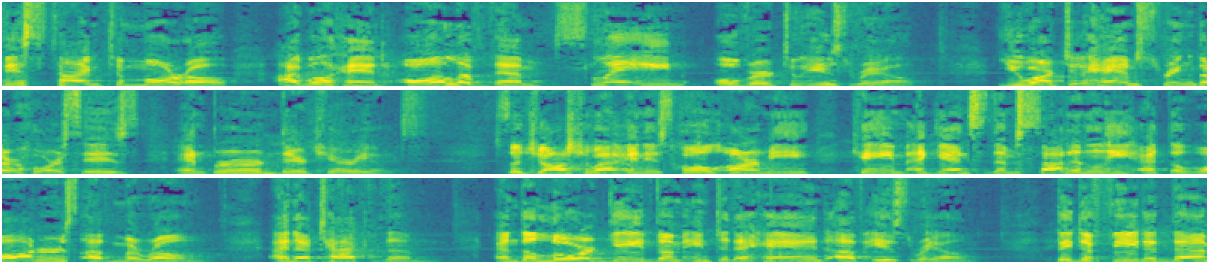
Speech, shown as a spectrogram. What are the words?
this time tomorrow I will hand all of them slain over to Israel. You are to hamstring their horses and burn their chariots. So Joshua and his whole army came against them suddenly at the waters of Merom and attacked them. And the Lord gave them into the hand of Israel. They defeated them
